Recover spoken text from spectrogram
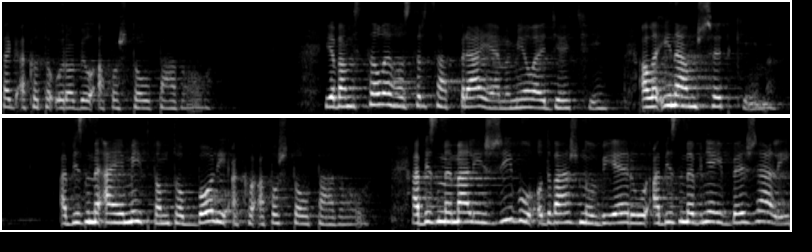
tak ako to urobil apoštol Pavol. Ja vám z celého srdca prajem, milé deti, ale i nám všetkým, aby sme aj my v tomto boli ako apoštol Pavol. Aby sme mali živú, odvážnu vieru, aby sme v nej bežali,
